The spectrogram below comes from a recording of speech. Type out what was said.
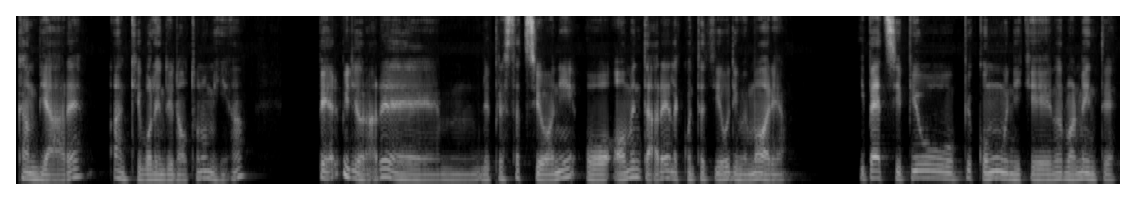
cambiare, anche volendo in autonomia, per migliorare mh, le prestazioni o aumentare il quantitativo di memoria. I pezzi più, più comuni che normalmente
